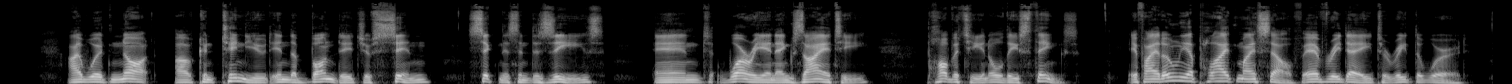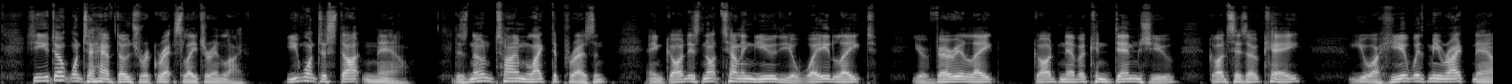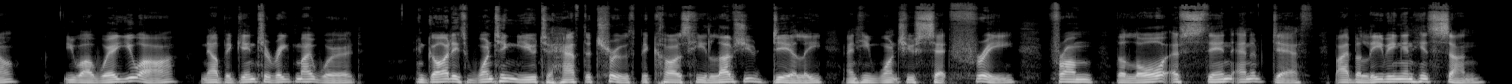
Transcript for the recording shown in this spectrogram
I would not have continued in the bondage of sin, sickness, and disease, and worry and anxiety, poverty, and all these things. If I had only applied myself every day to read the Word. See, you don't want to have those regrets later in life. You want to start now. There's no time like the present, and God is not telling you you're way late. You're very late. God never condemns you. God says, okay, you are here with me right now. You are where you are. Now begin to read my word. And God is wanting you to have the truth because He loves you dearly and He wants you set free from the law of sin and of death by believing in His Son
